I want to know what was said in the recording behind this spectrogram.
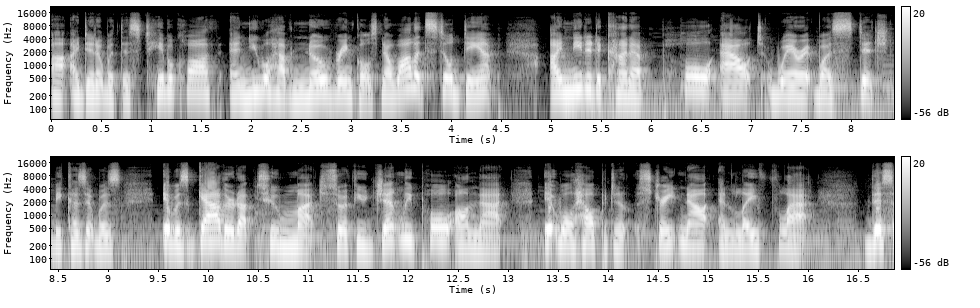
Uh, I did it with this tablecloth, and you will have no wrinkles. Now, while it's still damp, I needed to kind of pull out where it was stitched because it was it was gathered up too much. So if you gently pull on that, it will help it to straighten out and lay flat. This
